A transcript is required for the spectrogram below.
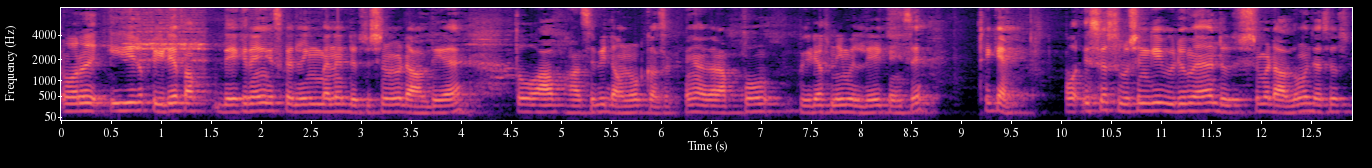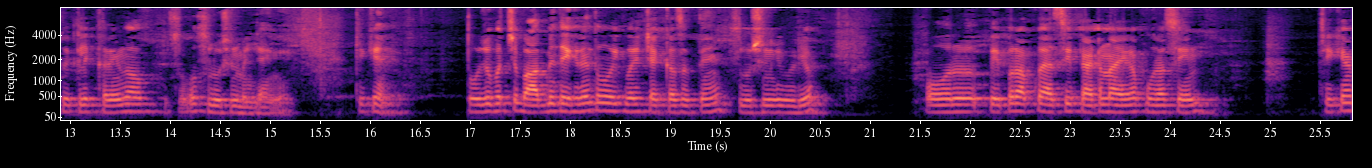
और ये जो पीडीएफ आप देख रहे हैं, इसका लिंक मैंने डिस्क्रिप्शन में डाल दिया है तो आप वहाँ से भी डाउनलोड कर सकते हैं, अगर आपको पीडीएफ नहीं मिल रही है कहीं से, ठीक है। और इसके सोल्यूशन की वीडियो मैं डिस्क्रिप्शन में डाल दूँगा, जैसे उस पर क्लिक करेंगे तो आप उसको सोल्यूशन मिल जाएँगे, ठीक है। तो जो बच्चे बाद में देख रहे हैं तो एक बार चेक कर सकते हैं सोल्यूशन की वीडियो और पेपर आपका ऐसे पैटर्न आएगा पूरा सेम ठीक है।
